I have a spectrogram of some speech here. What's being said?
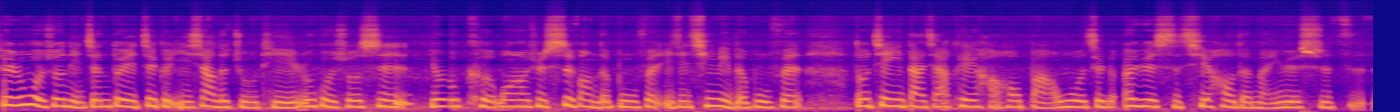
所以如果说你针对这个以下的主题，如果说是有渴望要去释放的部分以及清理的部分，都建议大家可以好好把握这个二月十七号的满月狮子。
